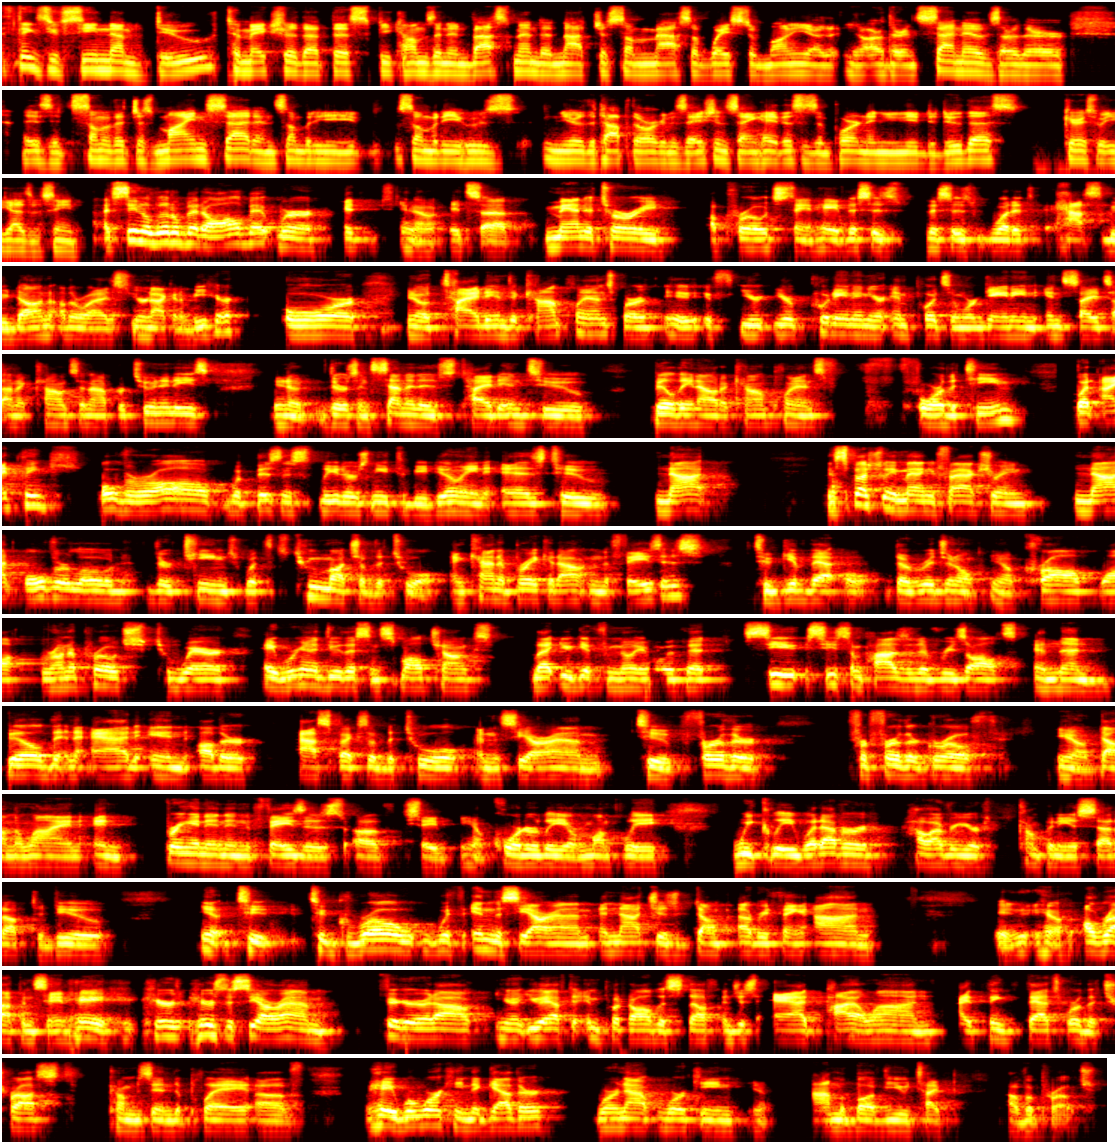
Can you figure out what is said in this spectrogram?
things you've seen them do to make sure that this becomes an investment and not just some massive waste of money? Are you know are there incentives? Are there is it some of it just mindset and somebody somebody who's near the top of the organization saying hey this is important and you need to do this? Curious what you guys have seen. I've seen a little bit all of it where it you know it's a mandatory approach saying hey this is this is what it has to be done. Otherwise you're not going to be here or you know tied into comp plans where if you're, you're putting in your inputs and we're gaining insights on accounts and opportunities you know there's incentives tied into building out account plans for the team. But i think overall what business leaders need to be doing is to not especially manufacturing not overload their teams with too much of the tool and kind of break it out into phases to give that the original you know crawl walk run approach to where hey we're going to do this in small chunks let you get familiar with it see see some positive results and then build and add in other aspects of the tool and the crm to further for further growth you know down the line and bring it in in the phases of say you know quarterly or monthly weekly whatever however your company is set up to do you know to to grow within the crm and not just dump everything on you know a rep and saying hey here, here's the crm figure it out. You know you have to input all this stuff and just add pile on. I think that's where the trust comes into play of hey we're working together. We're not working you know i'm above you type of approach.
